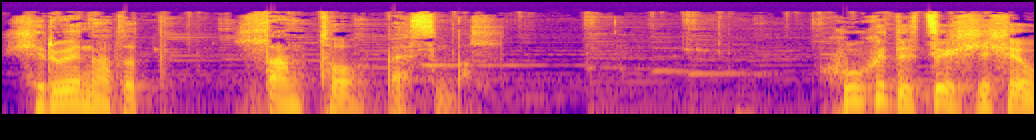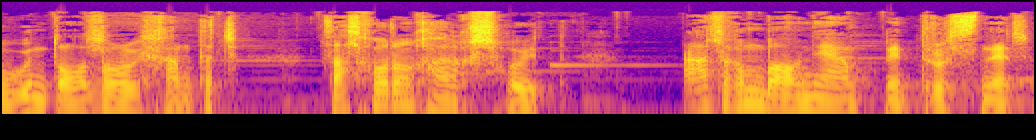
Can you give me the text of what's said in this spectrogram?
Хэрвээ надад ланту байсан бол хүүхэд эцэг эхийнхээ үгэнд дуулуурыг хандаж залхууран хоригших үед алган боовны амт мэдрүүлснээр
